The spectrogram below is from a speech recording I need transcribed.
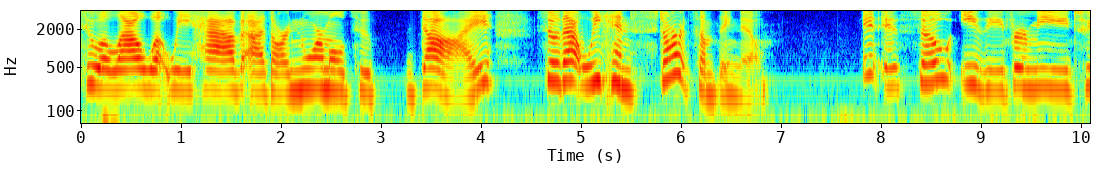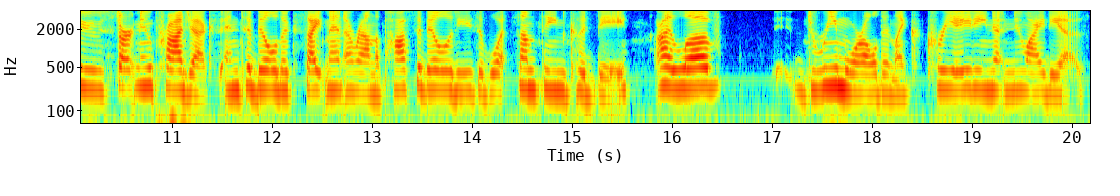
to allow what we have as our normal to die, so that we can start something new. It is so easy for me to start new projects and to build excitement around the possibilities of what something could be. I love dream world and like creating new ideas.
